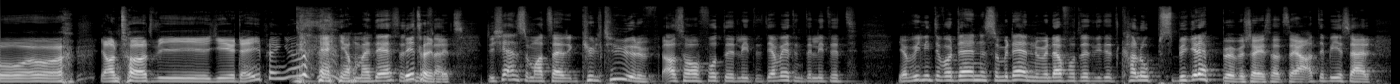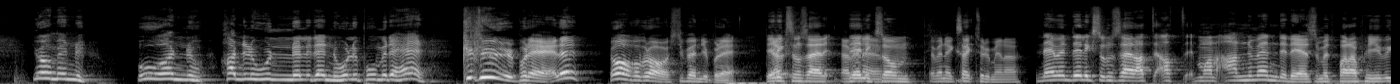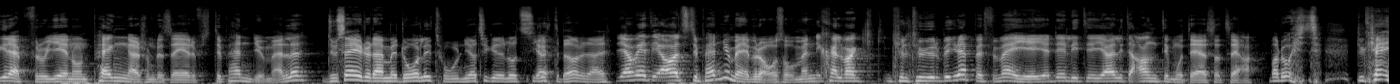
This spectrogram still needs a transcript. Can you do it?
eh, jag antar att vi ger dig pengar. ja men det är så Det är typ trevligt. Det känns som att så här, kultur, alltså har fått ett litet, jag vet inte, litet jag vill inte vara den som är den, men det har fått ett litet kalopsbegrepp över sig så att säga. Att det blir så här. Ja men, oh, han, han eller hon eller den håller på med det här. Kultur på det, eller? Ja, vad bra, stipendium på det. Det är Jag- liksom så här, jag det är liksom... Jag vet inte exakt hur du menar. Nej men det är liksom så här att, att man använder det som ett paraplybegrepp för att ge någon pengar som du säger stipendium, eller? Du säger det där med dålig ton, jag tycker det låter Ja. jättebra det där. Jag vet, ja ett stipendium är bra och så, men själva kulturbegreppet för mig, det är lite, jag är lite anti mot det så att säga. Vadå? Du kan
